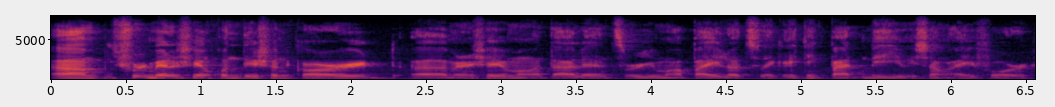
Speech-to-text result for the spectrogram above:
Um, sure, meron siya yung condition card, uh, meron siya yung mga talents or yung mga pilots, like I think Padme yung isang I4.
